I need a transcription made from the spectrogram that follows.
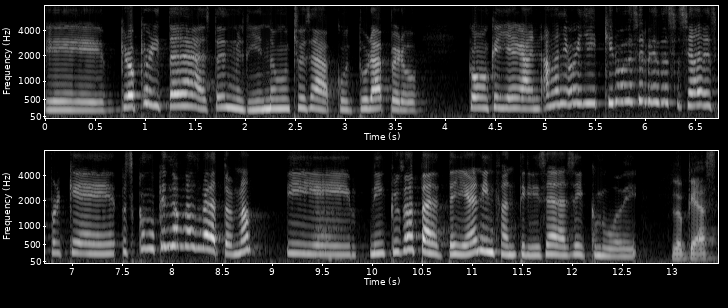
eh, creo que ahorita estoy metiendo mucho esa cultura, pero como que llegan, ah, oye, quiero hacer redes sociales porque pues como que es lo más barato, ¿no? Y incluso hasta te llegan a infantilizar así como de Lo que hace.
